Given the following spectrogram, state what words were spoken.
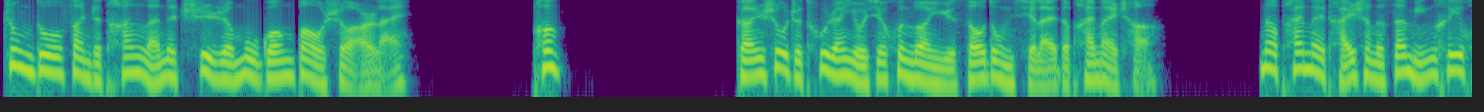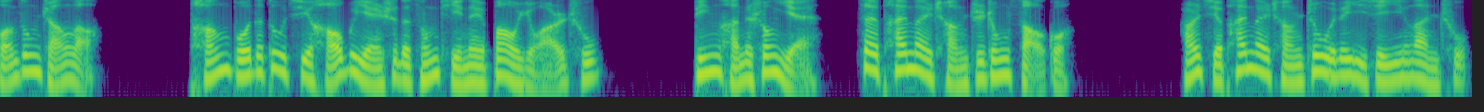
众多泛着贪婪的炽热目光爆射而来。砰！感受着突然有些混乱与骚动起来的拍卖场，那拍卖台上的三名黑皇宗长老，磅礴的斗气毫不掩饰的从体内暴涌而出，冰寒的双眼在拍卖场之中扫过。而且拍卖场周围的一些阴暗处，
